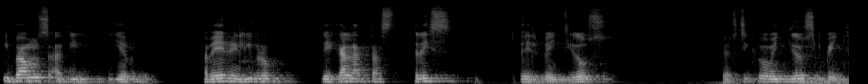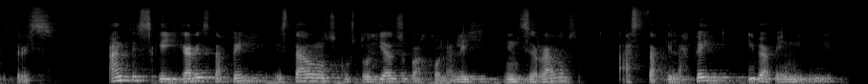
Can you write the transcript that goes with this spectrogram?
y vamos a, ver el libro de Gálatas 3, del 22, versículo 22 y 23. Antes que llegara esta fe, estábamos custodiados bajo la ley, encerrados hasta que la fe iba a venir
